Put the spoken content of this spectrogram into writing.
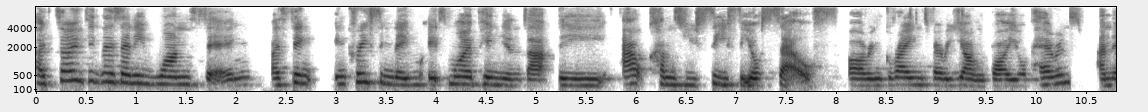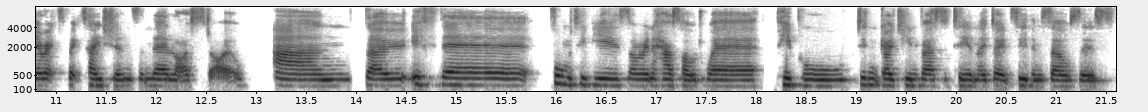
I don't think there's any one thing. I think increasingly it's my opinion that the outcomes you see for yourself are ingrained very young by your parents and their expectations and their lifestyle. And so if their formative years are in a household where people didn't go to university and they don't see themselves as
